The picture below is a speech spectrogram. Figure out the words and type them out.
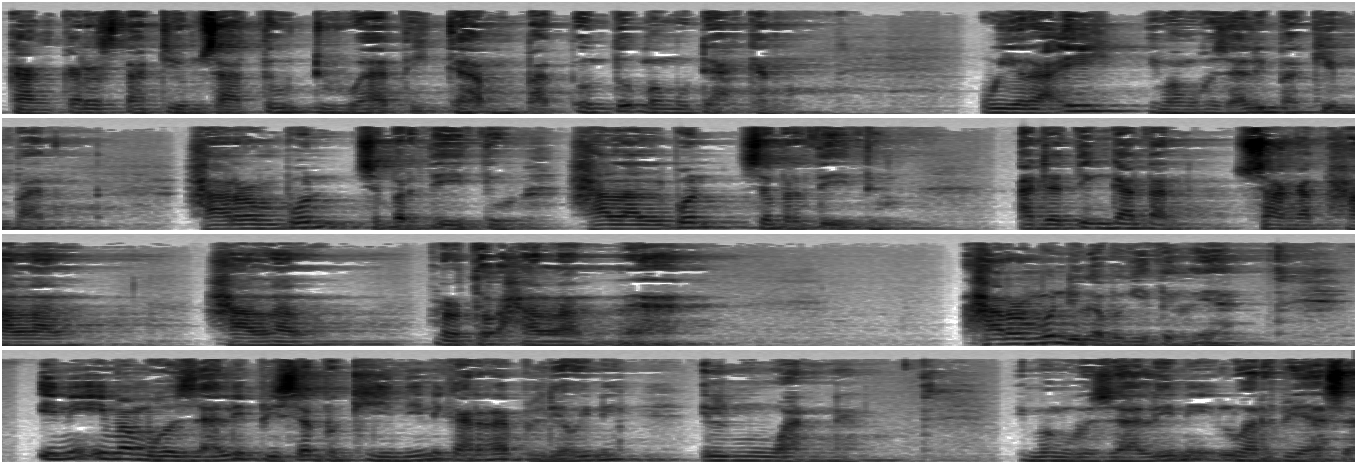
kanker stadium 1, 2, 3, 4 untuk memudahkan. Wirai Imam Ghazali bagi 4. Haram pun seperti itu, halal pun seperti itu. Ada tingkatan sangat halal, halal, rotok halal. Nah, haram pun juga begitu ya. Ini Imam Ghazali bisa begini ini karena beliau ini ilmuwan. Imam Ghazali ini luar biasa.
